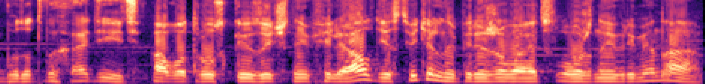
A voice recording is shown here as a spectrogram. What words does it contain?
будут выходить. А вот русскоязычный филиал действительно переживает сложные времена.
